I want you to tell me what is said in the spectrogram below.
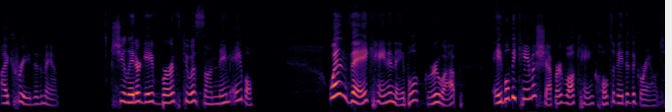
I created a man. She later gave birth to a son named Abel. When they, Cain and Abel, grew up, Abel became a shepherd while Cain cultivated the ground.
